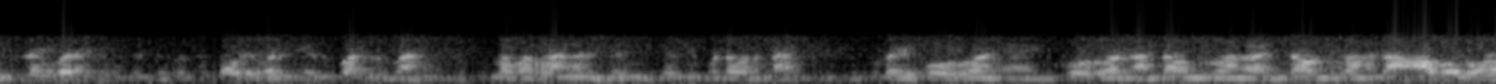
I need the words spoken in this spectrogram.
இல்லை வரைக்கும் சென்று ரசுல்லாவுடைய வருகை எதிர்பார்த்துருப்பாங்க. ரசுல்லா வர்றாங்கன்னு கேள்வி கேள்விப்பட்டவர்னா இப்போ இப்போ எப்போ வருவாங்க? இப்போ வருவாங்க அண்ணா வந்துருவாங்க இந்த வந்துருவாங்கன்னு ஆவலோட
